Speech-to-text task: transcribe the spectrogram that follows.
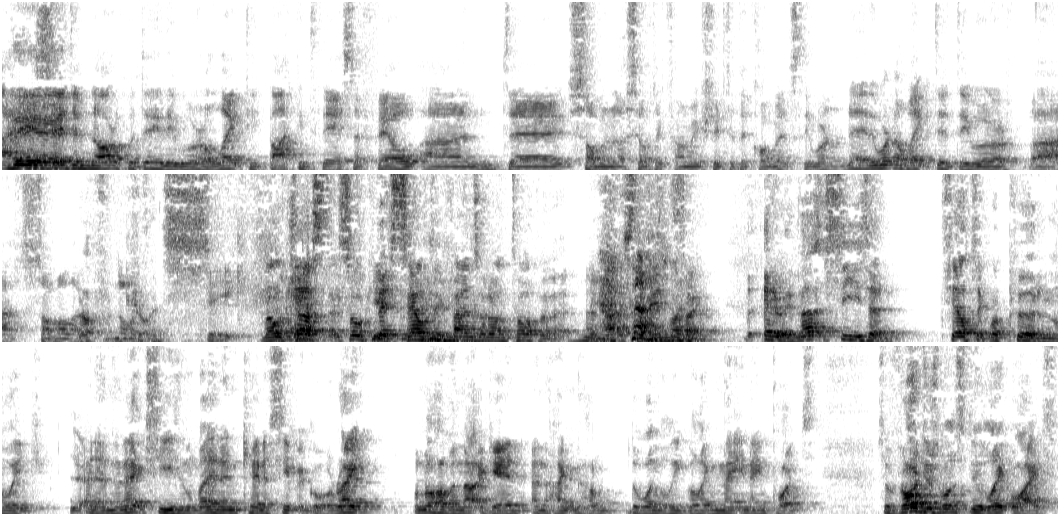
I they, uh, said in an article today they were elected back into the SFL, and uh, someone at a Celtic fan went straight to the comments. They weren't. Uh, they weren't elected. They were uh, some other Oh, for nonsense. God's sake! well Uh, trust it's okay but- Celtic fans are on top of it and that's the main thing But anyway, that season, Celtic were poor in the league. Yeah. And then the next season, Lennon kind of seemed to go, right, we're not having that again. And I think they, have, they won the league with like 99 points. So if Rodgers wants to do likewise,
